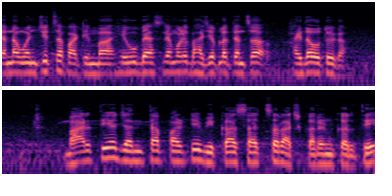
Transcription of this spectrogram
त्यांना वंचितचा पाठिंबा हे उभे असल्यामुळे भाजपला त्यांचा फायदा होतोय का? भारतीय जनता पार्टी विकासाचं राजकारण करते.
